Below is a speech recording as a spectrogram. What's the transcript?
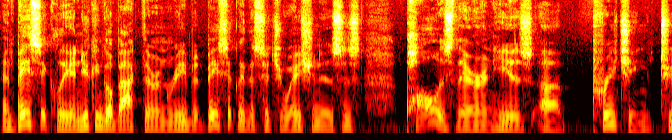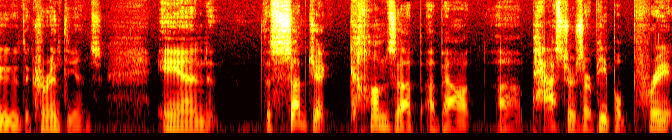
And basically, and you can go back there and read, but basically the situation is, is Paul is there and he is uh, preaching to the Corinthians. And the subject comes up about uh, pastors or people pre-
